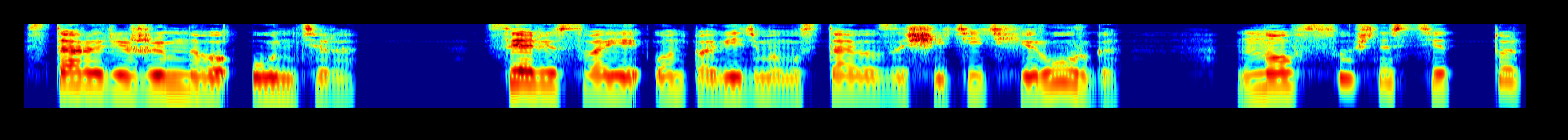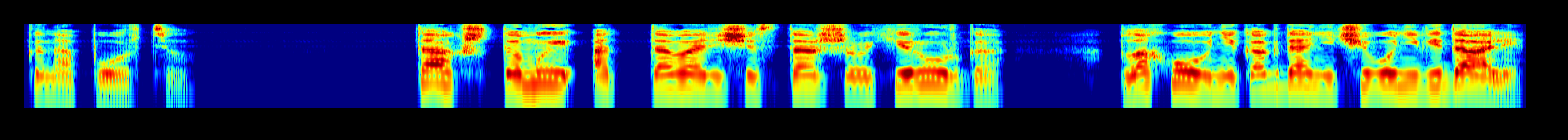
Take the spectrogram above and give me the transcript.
старорежимного унтера. Целью своей он, по-видимому, ставил защитить хирурга, но в сущности только напортил. Так что мы от товарища старшего хирурга плохого никогда ничего не видали.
